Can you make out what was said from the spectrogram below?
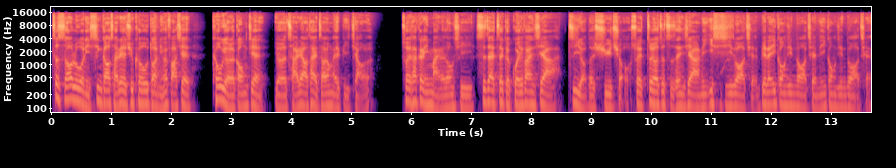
这时候，如果你兴高采烈去客户端，你会发现客户有了工件，有了材料，他也知道用 A B 胶了，所以他跟你买的东西是在这个规范下既有的需求，所以最后就只剩下你一 cc 多少钱，别人一公斤多少钱，你一公斤多少钱。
